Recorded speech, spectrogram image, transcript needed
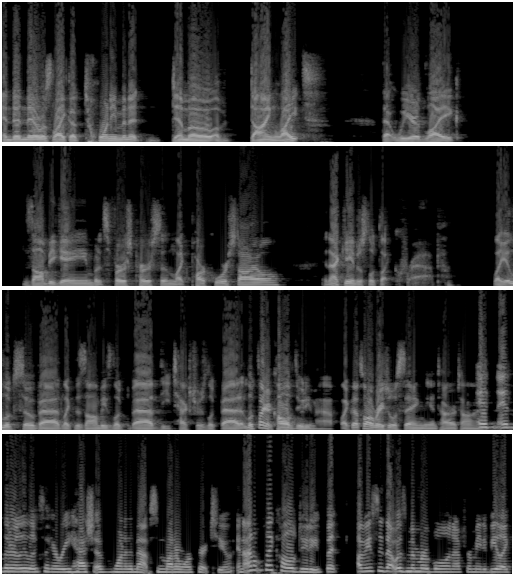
And then there was like a 20 minute demo of Dying Light. That weird, like, zombie game, but it's first person, like parkour style. And that game just looked like crap. Like, it looked so bad. Like, the zombies looked bad. The textures looked bad. It looked like a Call of Duty map. Like, that's all Rachel was saying the entire time. It it literally looks like a rehash of one of the maps in Modern Warfare 2. And I don't play Call of Duty, but obviously that was memorable enough for me to be like,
